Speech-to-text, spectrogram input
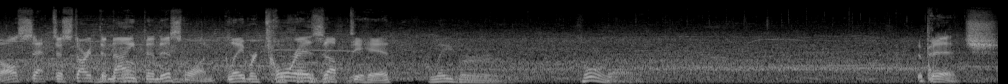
All set to start the ninth in this one. Gleyber Torres up to hit. Gleyber Torres. The pitch.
